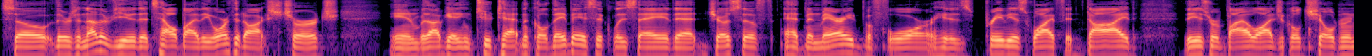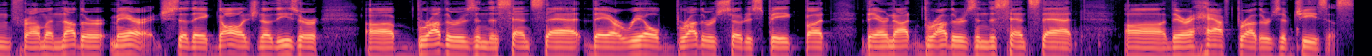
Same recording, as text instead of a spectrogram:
So there's another view that's held by the Orthodox Church and without getting too technical, they basically say that Joseph had been married before, his previous wife had died. These were biological children from another marriage. So they acknowledge, no, these are uh, brothers in the sense that they are real brothers, so to speak, but they are not brothers in the sense that uh, they're half brothers of Jesus.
